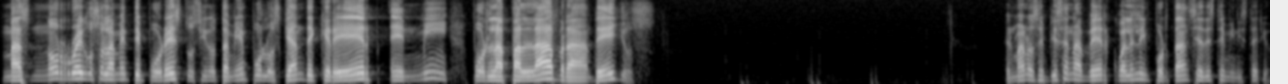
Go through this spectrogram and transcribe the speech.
mas no ruego solamente por esto, sino también por los que han de creer en mí por la palabra de ellos. Hermanos, empiezan a ver cuál es la importancia de este ministerio.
